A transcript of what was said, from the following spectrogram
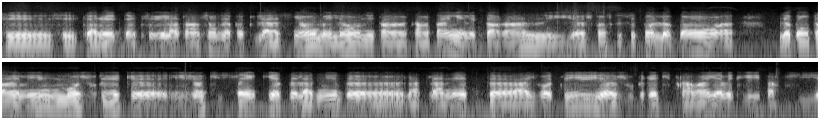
c'est correct d'attirer l'attention de la population, mais là, on est en campagne électorale et euh, je pense que c'est pas le bon euh, le bon timing. Moi, je voudrais que les gens qui s'inquiètent de l'avenir de la planète euh, aillent voter. je voudrais qu'ils travaillent avec les partis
